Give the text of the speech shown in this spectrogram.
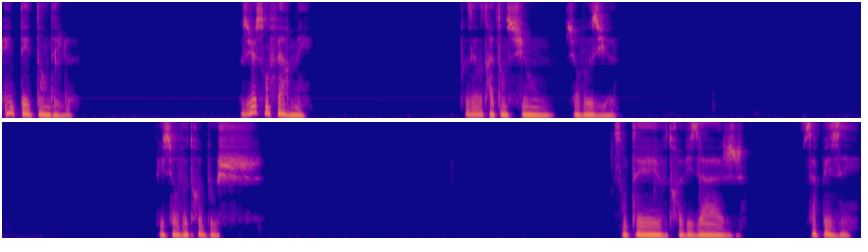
et détendez-le. Vos yeux sont fermés. Posez votre attention sur vos yeux. Puis sur votre bouche. Sentez votre visage s'apaiser.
